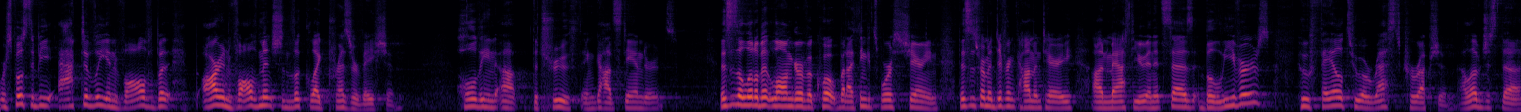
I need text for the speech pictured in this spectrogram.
We're supposed to be actively involved, but our involvement should look like preservation, holding up the truth and God's standards. This is a little bit longer of a quote, but I think it's worth sharing. This is from a different commentary on Matthew, and it says, Believers who fail to arrest corruption. I love just the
